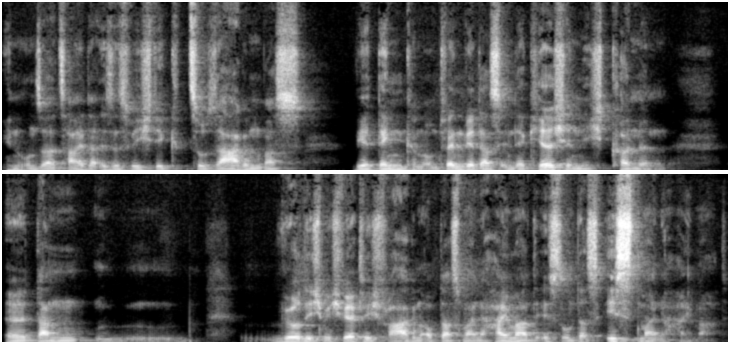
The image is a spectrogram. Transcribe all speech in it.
in unserer Zeit, da ist es wichtig zu sagen, was wir denken. Und wenn wir das in der Kirche nicht können, äh, dann mm, würde ich mich wirklich fragen, ob das meine Heimat ist und das ist meine Heimat.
